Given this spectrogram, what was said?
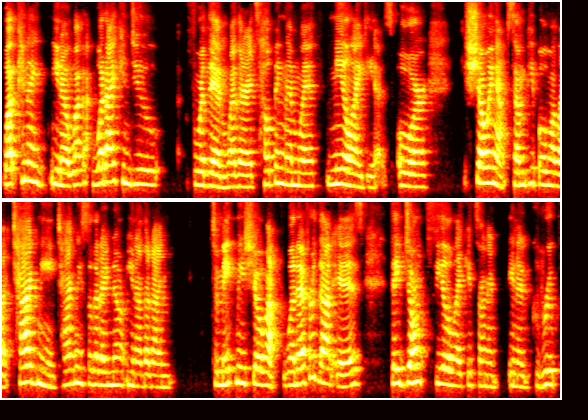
What can I, you know, what what I can do for them, whether it's helping them with meal ideas or showing up. Some people will like tag me, tag me so that I know, you know, that I'm to make me show up. Whatever that is, they don't feel like it's on a in a group,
